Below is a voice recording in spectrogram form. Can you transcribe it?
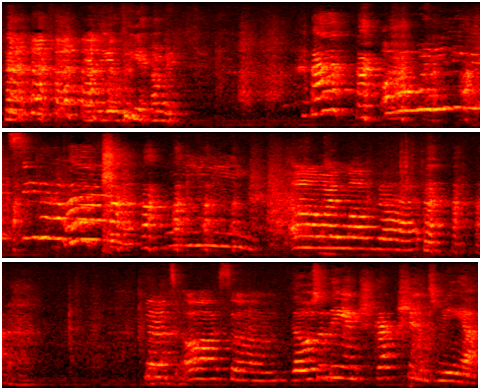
And here we. Oh, I didn't even see that one. Oh, I love that. That's awesome. Those are the instructions, Mia.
